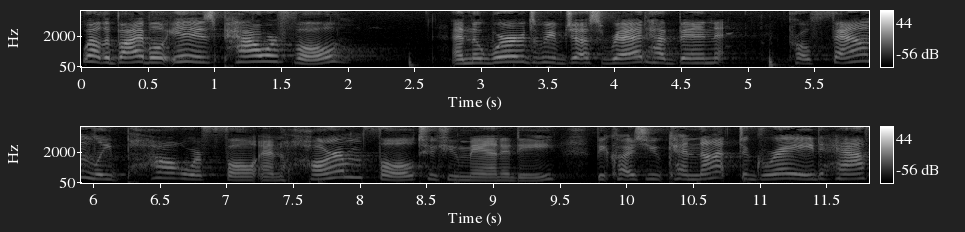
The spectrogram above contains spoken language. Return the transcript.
Well, the Bible is powerful, and the words we've just read have been profoundly powerful and harmful to humanity because you cannot degrade half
